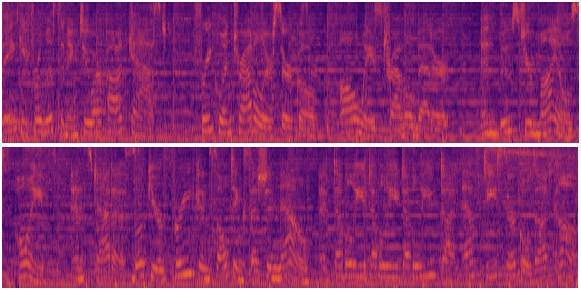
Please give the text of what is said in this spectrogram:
Thank you for listening to our podcast, Frequent Traveler Circle. Always travel better and boost your miles, points, and status. Book your free consulting session now at www.ftcircle.com.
